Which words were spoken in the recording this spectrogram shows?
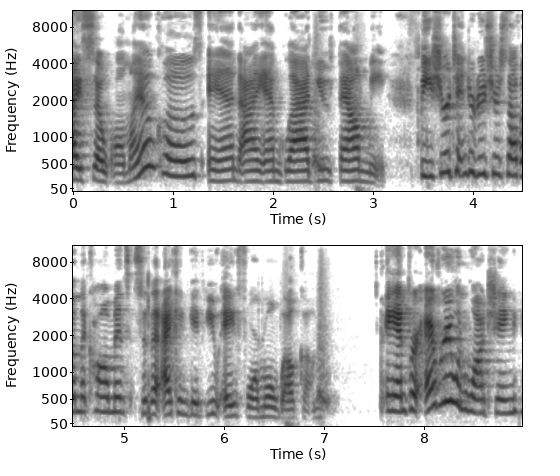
I sew all my own clothes and I am glad you found me. Be sure to introduce yourself in the comments so that I can give you a formal welcome. And for everyone watching,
